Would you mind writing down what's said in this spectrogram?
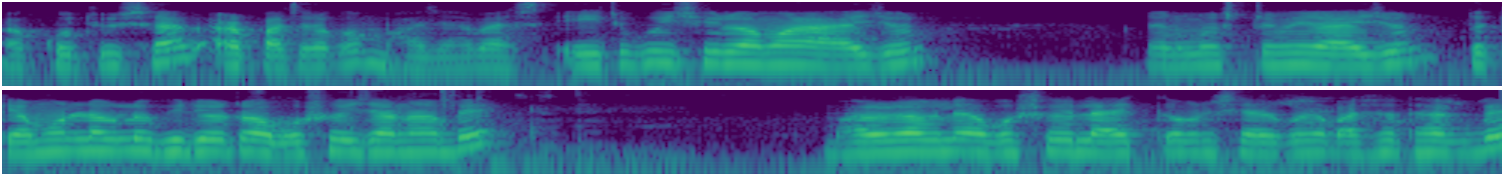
আর কচু শাক, আর পাঁচ রকম ভাজা। ব্যাস, এইটুকুই ছিল আমার আয়োজন, জন্মাষ্টমীর আয়োজন। তো কেমন লাগল ভিডিওটা অবশ্যই জানাবে। ভালো লাগলে অবশ্যই লাইক কমেন্ট শেয়ার করে পাশে থাকবে।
